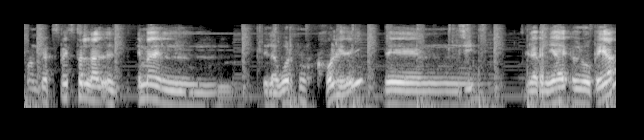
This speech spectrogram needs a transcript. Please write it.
con respecto al tema del, de la Working Holiday de, de la comunidad europea,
